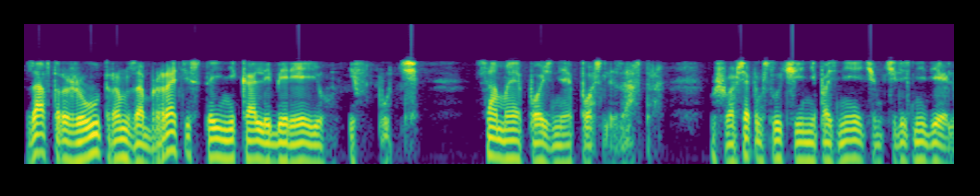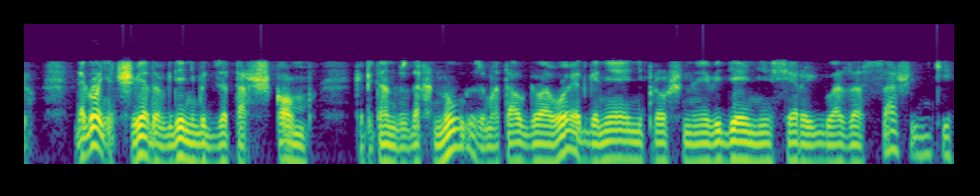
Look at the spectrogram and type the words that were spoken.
Завтра же утром забрать из тайника Либерею и в путь. Самое позднее послезавтра. Уж во всяком случае не позднее, чем через неделю. Догонит шведов где-нибудь за торжком. Капитан вздохнул замотал головой, отгоняя непрошенное видение серые глаза Сашеньки,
